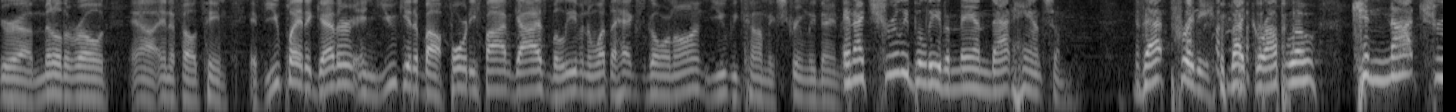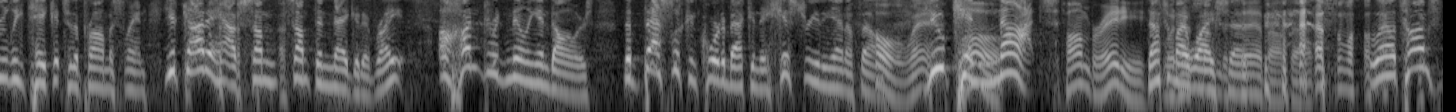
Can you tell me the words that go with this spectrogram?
you're a middle of the road uh, NFL team. If you play together and you get about 45 guys believing in what the heck's going on, you become extremely dangerous. And I truly believe a man that handsome, that pretty, like Garoppolo, cannot truly take it to the promised land. You got to have some something negative, right? A hundred million dollars, the best looking quarterback in the history of the NFL. Oh, man. You cannot. Tom Brady. That's what my have wife something to said. say about that. Well, Tom's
